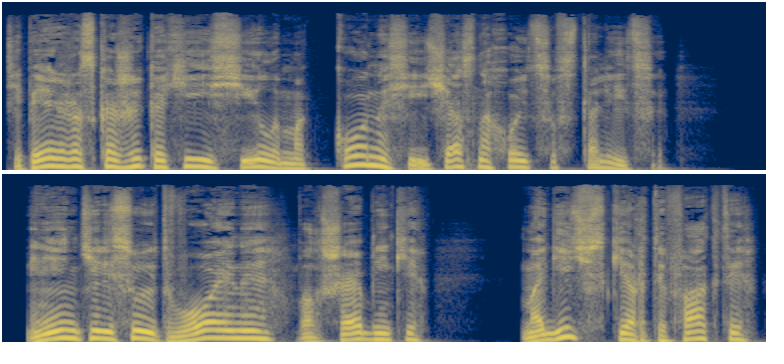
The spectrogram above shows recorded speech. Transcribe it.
Теперь расскажи, какие силы Маккона сейчас находятся в столице. Меня интересуют воины, волшебники, магические артефакты —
